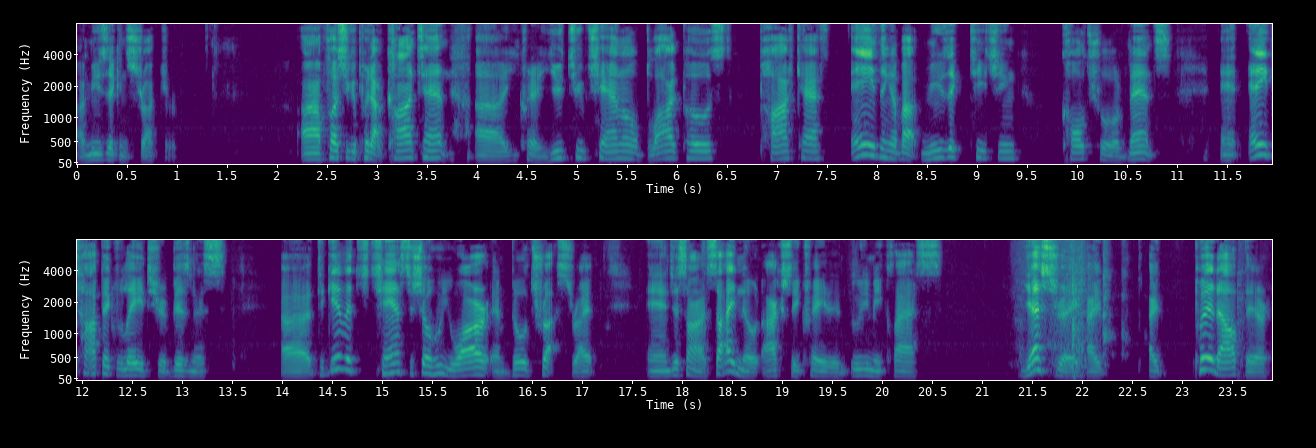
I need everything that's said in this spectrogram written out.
a music instructor. Uh, plus, you can put out content. Uh, you can create a YouTube channel, blog post, podcast, anything about music teaching, cultural events, and any topic related to your business uh, to give a chance to show who you are and build trust, right? And just on a side note, I actually created an Udemy class yesterday. I I put it out there,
